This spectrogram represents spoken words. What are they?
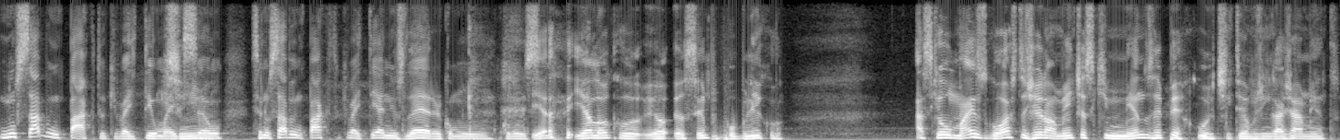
não sabe o impacto que vai ter uma edição, Sim. você não sabe o impacto que vai ter a newsletter como, como e, é, e é louco, eu, eu sempre publico. As que eu mais gosto, geralmente, as que menos repercute em termos de engajamento.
